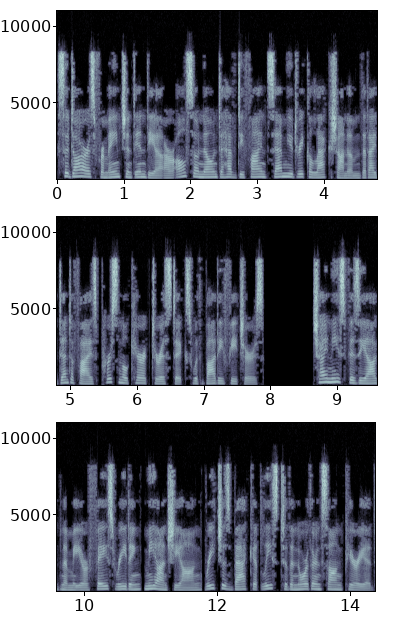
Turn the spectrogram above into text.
Siddhars from ancient India are also known to have defined Samudrika Lakshanam that identifies personal characteristics with body features. Chinese physiognomy or face reading reaches back at least to the Northern Song period.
